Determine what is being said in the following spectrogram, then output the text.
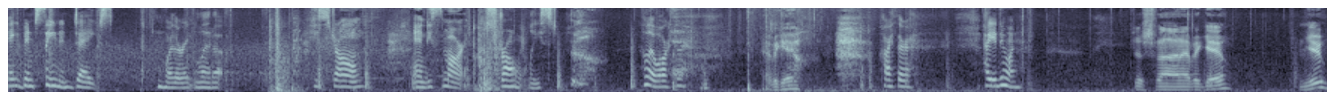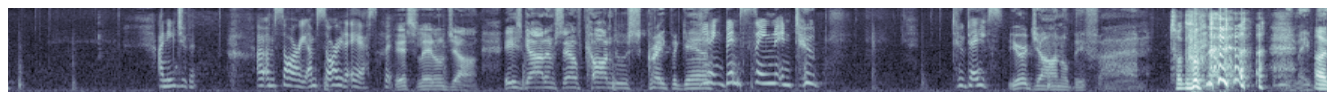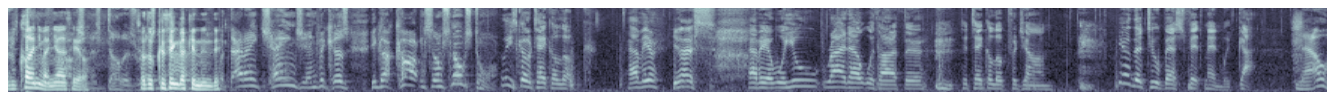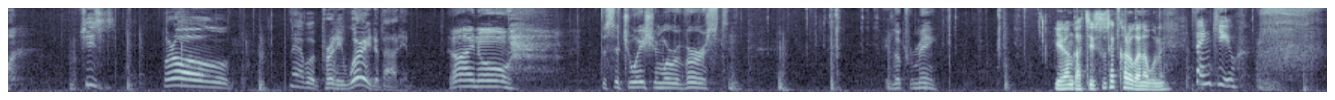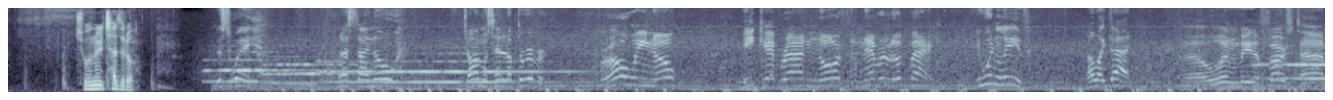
He ain't been seen in days. Weather ain't let up. He's strong and he's smart. Strong, at least. Hello, Arthur. Abigail? Arthur, how you doing? Just fine, Abigail. And you? I need you to... I- I'm sorry. I'm sorry to ask, but It's little John. He's got himself caught into a scrape again. he ain't been seen in two two days. Your John will be fine. 저도 He may be 아, as 루카님 rough 안녕하세요. and as dull as 저도 rusty 그 생각했는데. iron, But that ain't changing because he got caught in some snowstorm. Please go take a look. Javier? Yes. Javier, will you ride out with Arthur to take a look for John? You're the two best fit men we've got. Now? She's. We're all. Yeah, we're pretty worried about him. I know. The situation were reversed. and He'd look for me. 얘랑 같이 수색하러 가나 보네. Thank you. 존을 찾으러. This way. Last I know, John was headed up the river. For all we know, he kept riding north and never looked back. He wouldn't leave. Not like that. Well, wouldn't be the first time.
